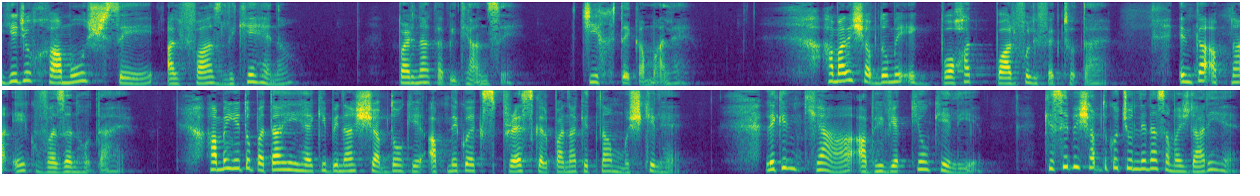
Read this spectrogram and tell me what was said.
ये जो खामोश से अल्फाज लिखे हैं ना, पढ़ना कभी ध्यान से, चीखते कमाल है। हमारे शब्दों में एक बहुत पावरफुल इफ़ेक्ट होता है। इनका अपना एक वज़न होता है। हमें ये तो पता ही है कि बिना शब्दों के अपने को एक्सप्रेस कर पाना कितना मुश्किल है। लेकिन क्या अभिव्यक्तियों के लिए किसी भी शब्द को चुन लेना समझदारी है?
